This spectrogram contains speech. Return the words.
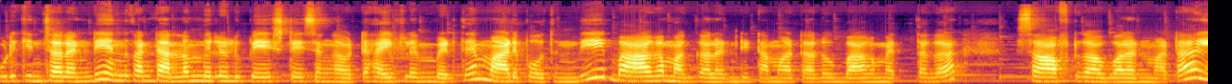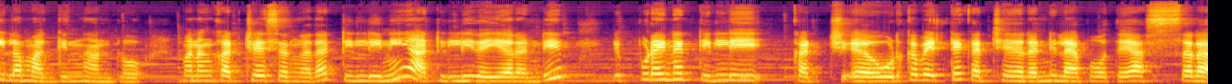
ఉడికించాలండి. ఎందుకంటే అల్లం వెల్లుల్లి పేస్ట్ వేసాం కాబట్టి హై ఫ్లేమ్ పెడితే మాడిపోతుంది. బాగా మగ్గాలండి టమాటాలు. బాగా మెత్తగా సాఫ్ట్గా అవ్వాలన్నమాట. ఇలా మగ్గిన దాంట్లో మనం కట్ చేసాం కదా టిల్లీని ఆ టిల్లీ వేయాలండి. ఎప్పుడైనా టిల్లీ కట్ ఉడకబెట్టే కట్ చేయాలండి. లేకపోతే అస్సలు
